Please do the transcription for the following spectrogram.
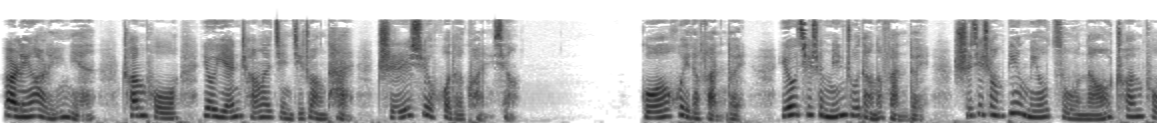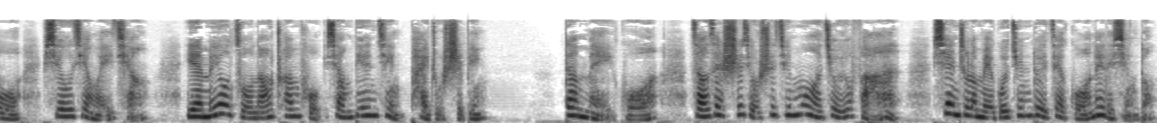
二零二零年，川普又延长了紧急状态，持续获得款项。国会的反对，尤其是民主党的反对，实际上并没有阻挠川普修建围墙，也没有阻挠川普向边境派驻士兵。但美国早在十九世纪末就有法案限制了美国军队在国内的行动。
